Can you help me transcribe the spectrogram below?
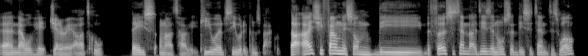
And now we'll hit generate article. based on our target keyword, see what it comes back with. I actually found this on the the first attempt that I did and also this attempt as well.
